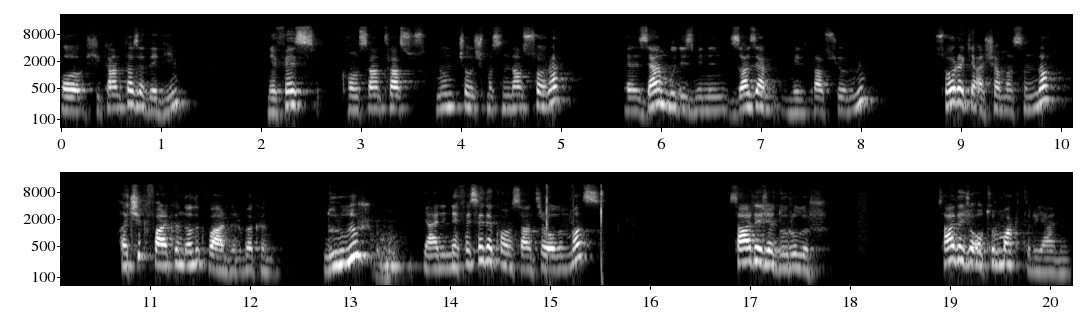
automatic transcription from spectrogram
O shikantaza dediğim nefes konsantrasyonun çalışmasından sonra e, Zen Budizminin Zazen meditasyonunun sonraki aşamasında açık farkındalık vardır bakın. Durulur. Yani nefese de konsantre olunmaz. Sadece durulur. Sadece oturmaktır yani.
